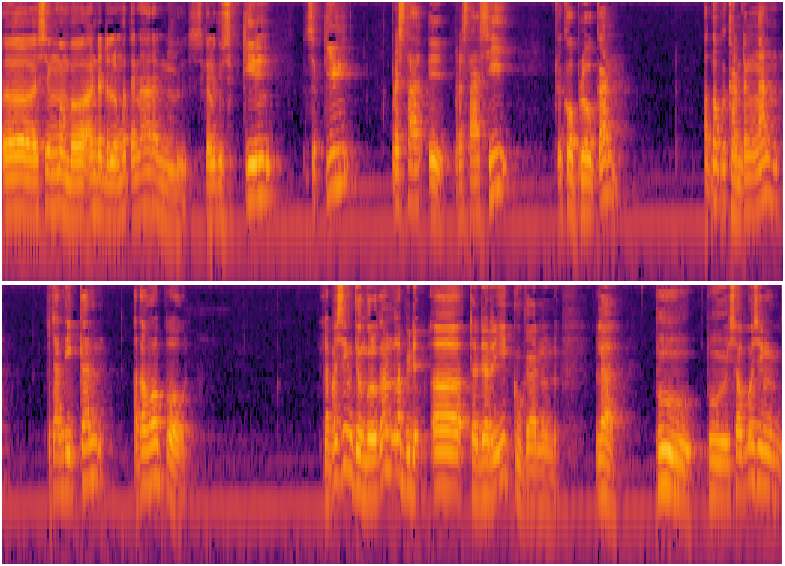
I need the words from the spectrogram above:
eh yang membawa anda dalam ketenaran dulu sekaligus skill skill prestasi eh, prestasi kegoblokan atau kegantengan kecantikan atau ngopo lah pasti yang diunggulkan lebih de, uh, dari iku kan lah bu bu siapa sing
